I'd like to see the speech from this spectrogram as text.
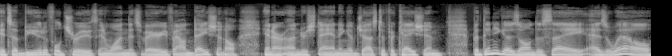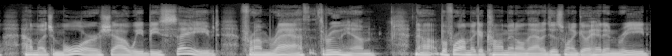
It's a beautiful truth and one that's very foundational in our understanding of justification. But then he goes on to say, as well, how much more shall we be saved from wrath through him? Now, before I make a comment on that, I just want to go ahead and read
